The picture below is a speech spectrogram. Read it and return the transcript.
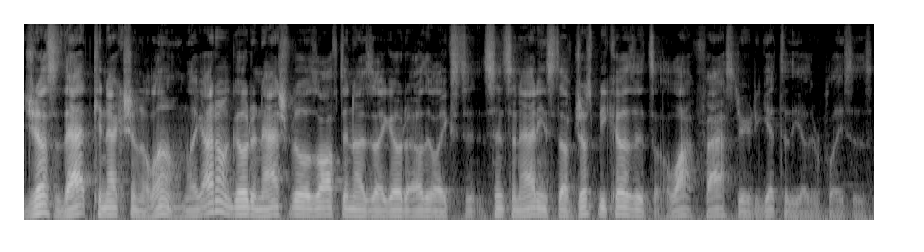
just that connection alone. Like I don't go to Nashville as often as I go to other like Cincinnati and stuff, just because it's a lot faster to get to the other places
